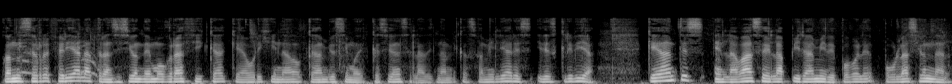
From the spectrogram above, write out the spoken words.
cuando se refería a la transición demográfica que ha originado cambios y modificaciones en las dinámicas familiares y describía que antes en la base de la pirámide poblacional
